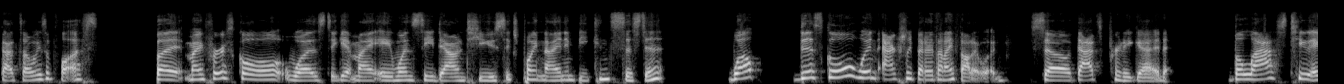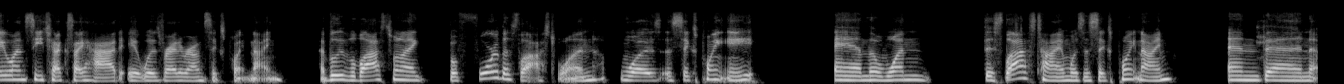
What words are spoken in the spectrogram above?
that's always a plus. But my first goal was to get my A1C down to 6.9 and be consistent. Well, this goal went actually better than I thought it would. So that's pretty good the last two A1C checks I had, it was right around 6.9. I believe the last one I before this last one was a 6.8 and the one this last time was a 6.9 and then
